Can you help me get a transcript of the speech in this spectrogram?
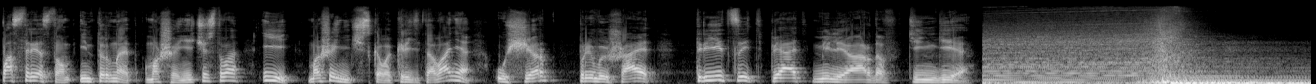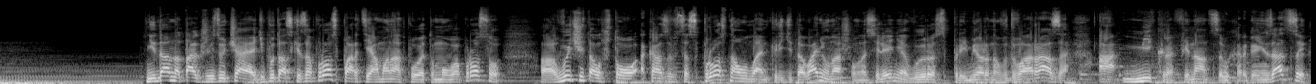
посредством интернет-мошенничества и мошеннического кредитования ущерб превышает 35 миллиардов тенге. Недавно также изучая депутатский запрос партии Аманат по этому вопросу, а, вычитал, что оказывается спрос на онлайн-кредитование у нашего населения вырос примерно в два раза, а микрофинансовых организаций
